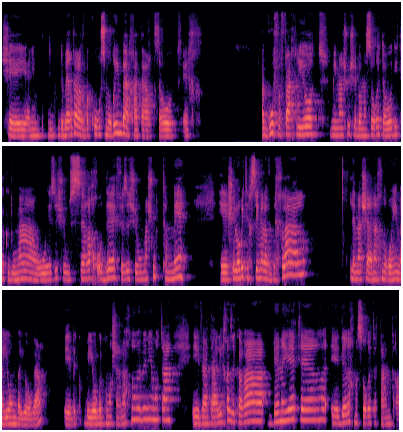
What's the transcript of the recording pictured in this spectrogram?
שאני מדברת עליו בקורס מורים באחת ההרצאות, איך הגוף הפך להיות ממשהו שבמסורת ההודית הקדומה הוא איזשהו סרח עודף, איזשהו משהו טמא, אה, שלא מתייחסים אליו בכלל, למה שאנחנו רואים היום ביוגה, אה, ביוגה כמו שאנחנו מבינים אותה, אה, והתהליך הזה קרה בין היתר דרך מסורת הטנטרה,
